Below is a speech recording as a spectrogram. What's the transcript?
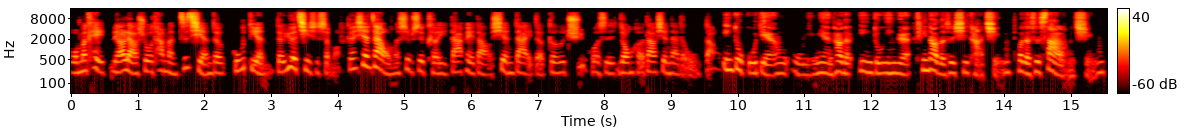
我们可以聊聊说，他们之前的古典的乐器是什么？跟现在我们是不是可以搭配到现代的歌曲，或是融合到现现在的舞蹈，印度古典舞里面，它的印度音乐听到的是西塔琴，或者是萨朗琴，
